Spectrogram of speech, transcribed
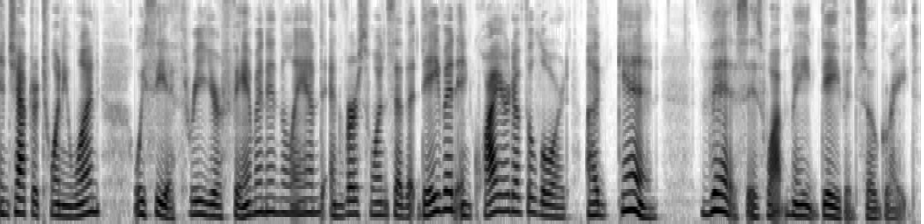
In chapter 21, we see a three year famine in the land, and verse 1 said that David inquired of the Lord again. This is what made David so great.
